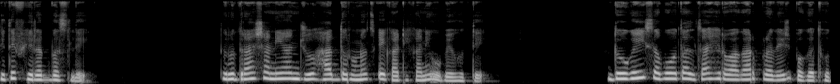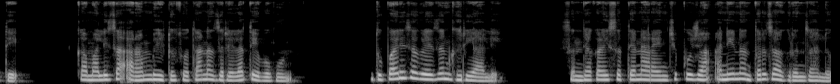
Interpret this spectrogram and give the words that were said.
तिथे फिरत बसले. रुद्रांश आणि अंजू हात धरूनच एका ठिकाणी उभे होते. दोघेही सभोवतालचा हिरवागार प्रदेश बघत होते. कमालीचा आराम भेटत होता नजरेला ते बघून. दुपारी सगळेजण घरी आले. संध्याकाळी सत्यनारायणची पूजा आणि नंतर जागरण झालं.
